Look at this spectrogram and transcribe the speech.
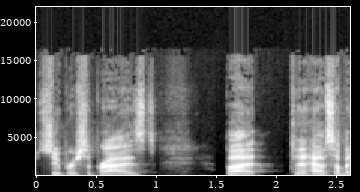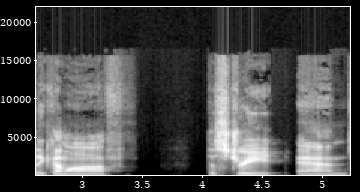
super surprised. But to have somebody come off the street and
